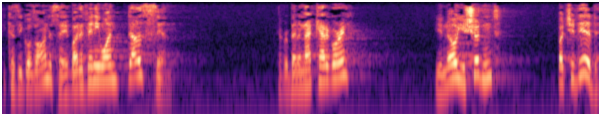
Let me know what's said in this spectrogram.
because he goes on to say, but if anyone does sin, ever been in that category? You know you shouldn't, but you did.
